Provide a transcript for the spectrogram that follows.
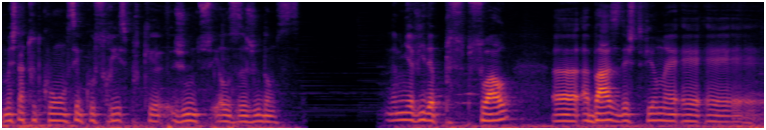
mas está tudo com, sempre com o sorriso porque juntos eles ajudam-se. Na minha vida pessoal, uh, a base deste filme é, é, é,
